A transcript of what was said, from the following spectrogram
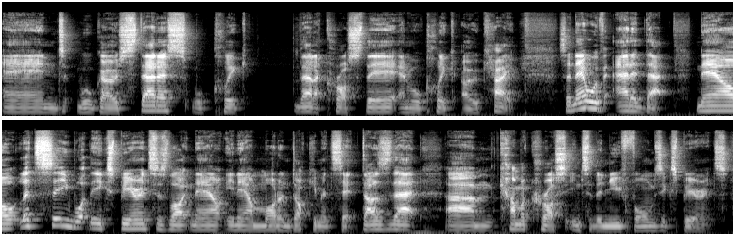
and we'll go status, we'll click that across there and we'll click OK. So now we've added that. Now let's see what the experience is like now in our modern document set. Does that um, come across into the new forms experience?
